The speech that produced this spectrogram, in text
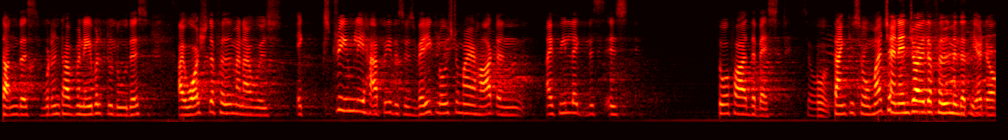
done this, wouldn't have been able to do this. I watched the film and I was extremely happy. This is very close to my heart and I feel like this is so far the best. So thank you so much and enjoy the film in the theatre.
